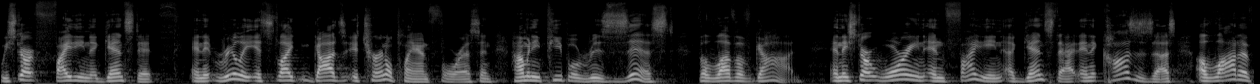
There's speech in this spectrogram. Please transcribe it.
We start fighting against it, and it really, it's like God's eternal plan for us, and how many people resist the love of God and they start warring and fighting against that. And it causes us a lot of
